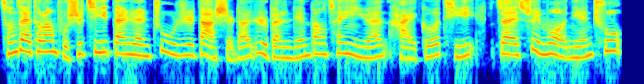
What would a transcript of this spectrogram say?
曾在特朗普时期担任驻日大使的日本联邦参议员海格提，在岁末年初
